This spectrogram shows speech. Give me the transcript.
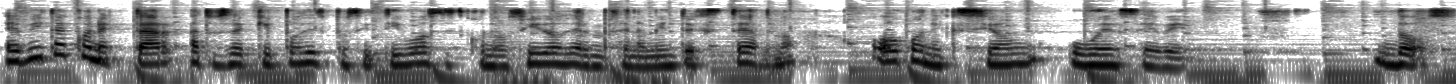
Evita conectar a tus equipos dispositivos desconocidos de almacenamiento externo o conexión USB. 2.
